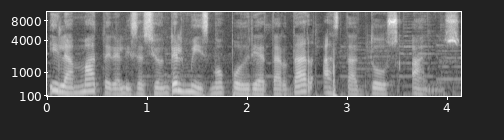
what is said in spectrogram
y la materialización del mismo podría tardar hasta dos años.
